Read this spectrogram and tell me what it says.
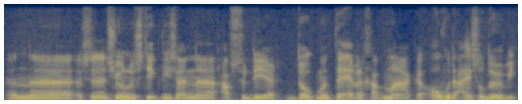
Een, eh, een student journalistiek die zijn eh afstudeer documentaire gaat maken over de IJsselderby.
